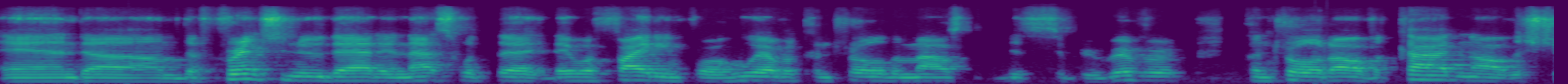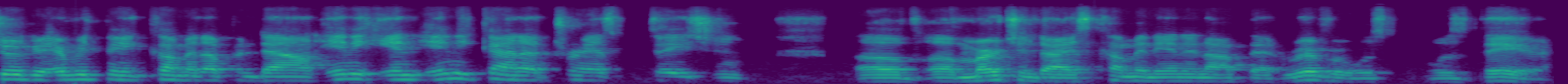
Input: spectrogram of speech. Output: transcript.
And um, the French knew that, and that's what the, they were fighting for. Whoever controlled the mouth of the Mississippi River controlled all the cotton, all the sugar, everything coming up and down. Any in any kind of transportation of uh, merchandise coming in and out that river was was there.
